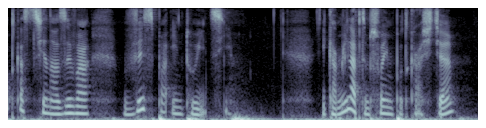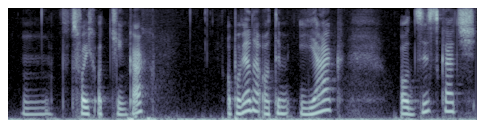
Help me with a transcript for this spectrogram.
Podcast się nazywa Wyspa Intuicji. I Kamila w tym swoim podcaście, mm, w swoich odcinkach, opowiada o tym, jak odzyskać,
